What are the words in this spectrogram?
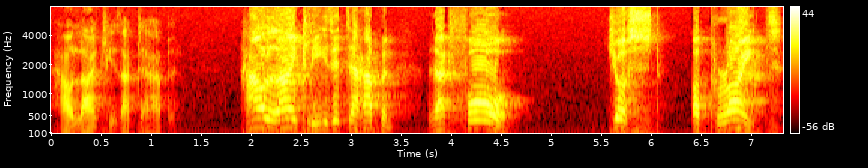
How likely is that to happen? How likely is it to happen that for just, upright,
